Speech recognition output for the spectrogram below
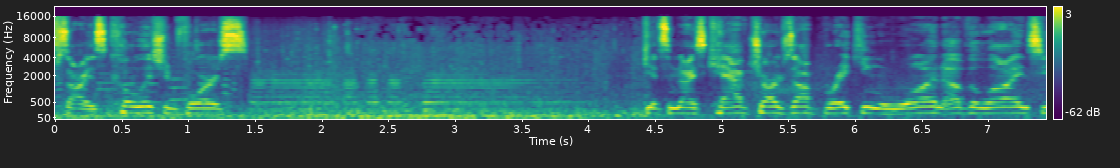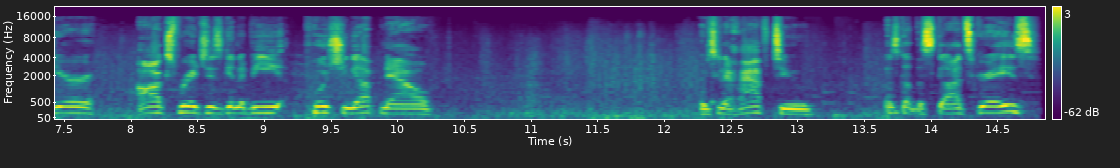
sorry, this coalition force. Get some nice cav charges off, breaking one of the lines here. Uxbridge is going to be pushing up now. He's going to have to. Let's got the Scots Greys.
